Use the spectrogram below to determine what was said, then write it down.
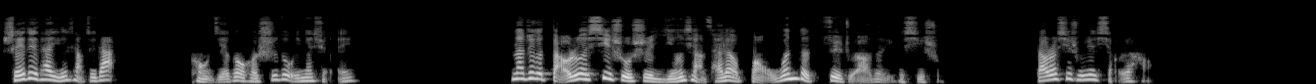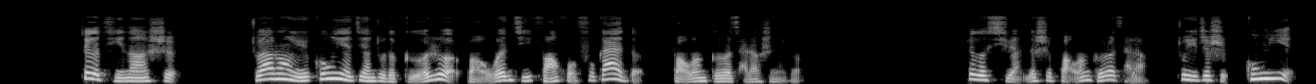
谁对它影响最大？孔结构和湿度应该选 A。那这个导热系数是影响材料保温的最主要的一个系数，导热系数越小越好。这个题呢是主要用于工业建筑的隔热、保温及防火覆盖的保温隔热材料是哪个？这个选的是保温隔热材料，注意这是工业，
